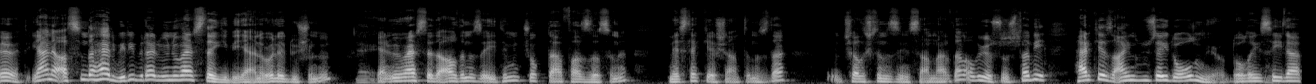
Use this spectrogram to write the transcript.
Evet. Yani aslında her biri birer üniversite gibi yani öyle düşünün. Evet. Yani üniversitede aldığınız eğitimin çok daha fazlasını meslek yaşantınızda e, çalıştığınız insanlardan alıyorsunuz. Tabii herkes aynı düzeyde olmuyor. Dolayısıyla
